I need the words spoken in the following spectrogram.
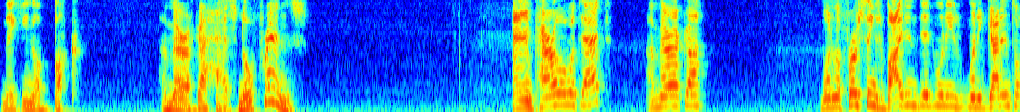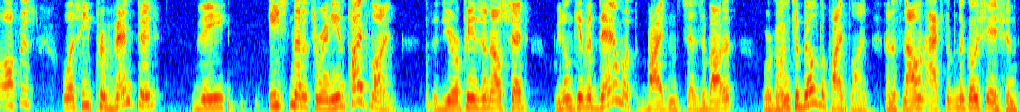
making a buck. America has no friends. And in parallel with that, America, one of the first things Biden did when he when he got into office was he prevented the East Mediterranean pipeline. The Europeans have now said, we don't give a damn what Biden says about it. We're going to build a pipeline. And it's now an active negotiation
